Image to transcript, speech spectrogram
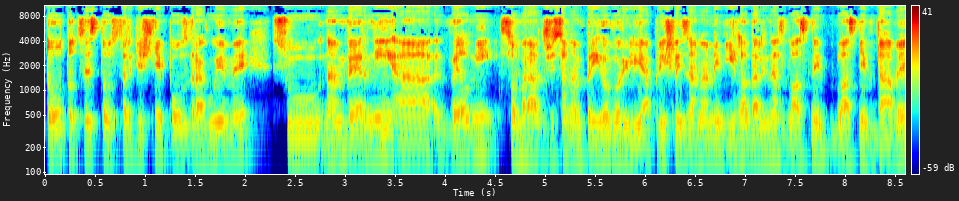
touto cestou srdečne pozdravujeme, sú nám verní a veľmi som rád, že sa nám prihovorili a prišli za nami, vyhľadali nás vlastne, vlastne v dave.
